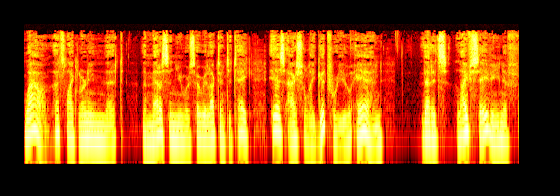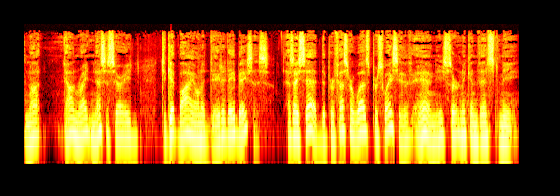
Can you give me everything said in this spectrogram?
Wow, that's like learning that the medicine you were so reluctant to take is actually good for you and that it's life saving, if not downright necessary, to get by on a day to day basis. As I said, the professor was persuasive and he certainly convinced me.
